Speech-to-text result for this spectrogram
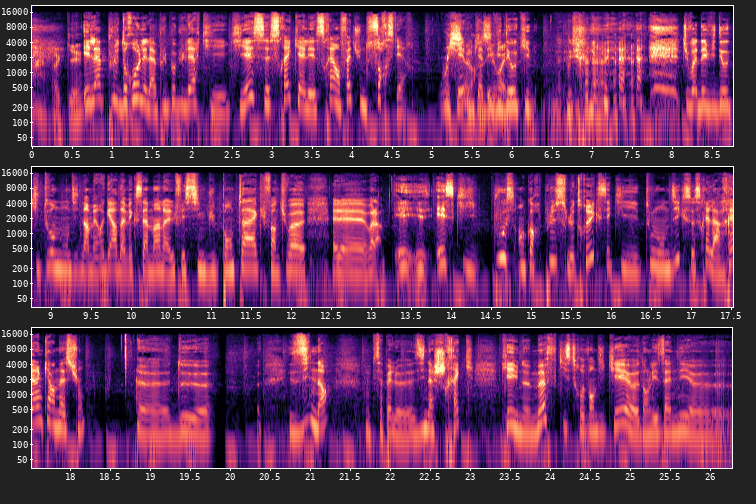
Et la plus drôle et la plus populaire qui, qui est, ce serait qu'elle serait en fait une sorcière. Oui, donc il y a des vrai. vidéos qui. tu vois des vidéos qui tournent, on dit non mais regarde avec sa main là, elle fait signe du pentacle. Enfin tu vois, elle, est- voilà. Et, et, et ce qui pousse encore plus le truc, c'est que tout le monde dit que ce serait la réincarnation euh, de euh, Zina, donc qui s'appelle euh, Zina Shrek, qui est une meuf qui se revendiquait euh, dans les années euh,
